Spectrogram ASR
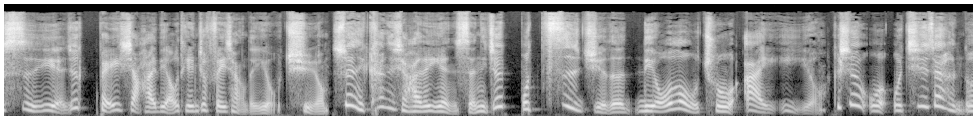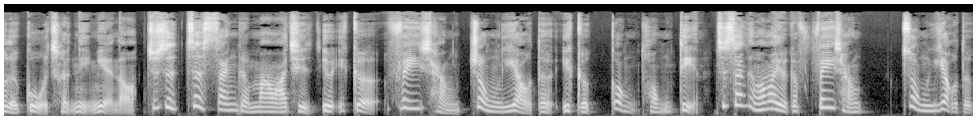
事业？就陪小孩聊天就非常的有趣哦。所以你看着小孩的眼神，你就不自觉的流露出爱意哦。可是我我其实，在很多的过程里面哦，就是这三个妈妈其实有一个非常重要的一个共同点，这三个妈妈有一个非常。重要的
